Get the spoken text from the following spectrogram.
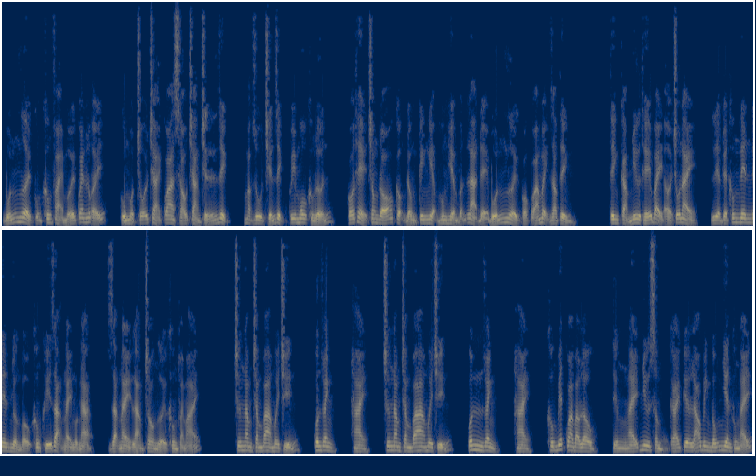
bốn người cũng không phải mới quen lúc ấy, cùng một chỗ trải qua sáu tràng chiến dịch, mặc dù chiến dịch quy mô không lớn, có thể trong đó cộng đồng kinh nghiệm hung hiểm vẫn là để bốn người có quá mệnh giao tình. Tình cảm như thế bày ở chỗ này, liền tuyệt không nên nên nhường bầu không khí dạng này một ngạt, dạng này làm cho người không thoải mái. Chương năm trăm ba mươi chín, quân doanh hai, chương năm trăm ba mươi chín, quân doanh hai, không biết qua bao lâu, tiếng ngáy như sầm cái kia lão binh bỗng nhiên không ngáy,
